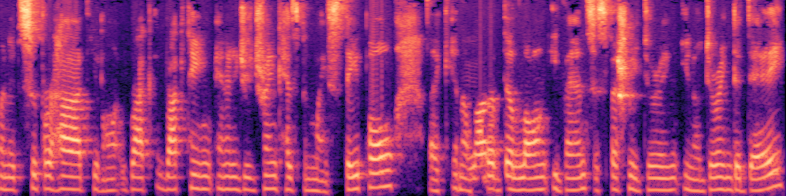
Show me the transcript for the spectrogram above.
when it's super hot you know Roctane energy drink has been my staple like in a lot of the long events especially during you know during the day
